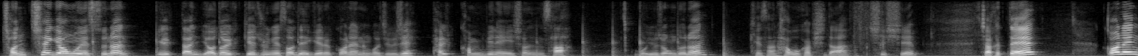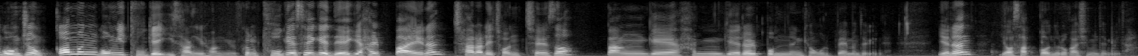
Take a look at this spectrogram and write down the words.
전체 경우의 수는 일단 8개 중에서 4개를 꺼내는 거지, 그지? 8 combination 4. 뭐, 요 정도는 계산하고 갑시다. 70. 자, 그때 꺼낸 공 중 검은 공이 2개 이상일 확률. 그럼 2개, 3개, 4개 할 바에는 차라리 전체에서 빵개 한 개를 뽑는 경우를 빼면 되겠네. 얘는 여사건으로 가시면 됩니다.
